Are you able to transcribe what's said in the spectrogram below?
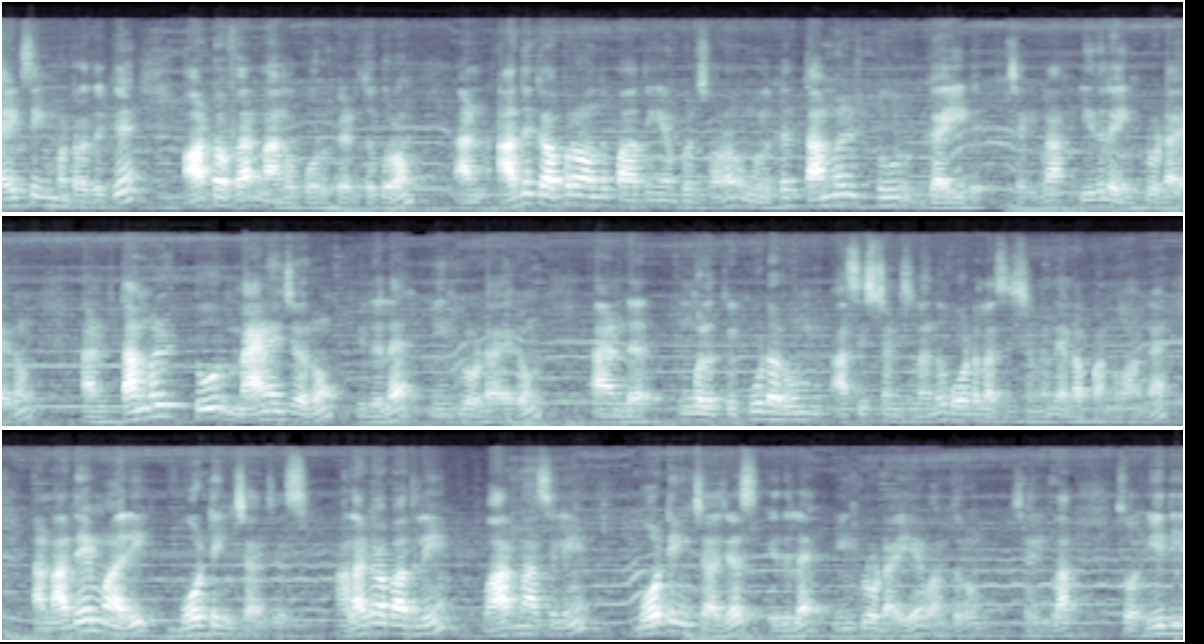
சைட் சீங் பண்ணுறதுக்கு ஆட்டோ ஃபேர் நாங்கள் பொறுப்பு எடுத்துக்கிறோம். அண்ட் அதுக்கப்புறம் வந்து பார்த்தீங்க அப்படின்னு சொன்னால் உங்களுக்கு தமிழ் டூர் கைடு சரிங்களா? இதில் இன்க்ளூட் ஆயிரும். அண்ட் தமிழ் டூர் மேனேஜரும் இதில் இன்க்ளூட் ஆயிரும். அண்டு உங்களுக்கு கூட ரூம் அசிஸ்டன்ஸ்லேருந்து ஹோட்டல் அசிஸ்டன்ட்லேருந்து எல்லாம் பண்ணுவாங்க. அண்ட் அதே மாதிரி போட்டிங் சார்ஜஸ் அலகாபாத்லேயும் வாரணாசிலையும் போட்டிங் சார்ஜஸ் இதில் இன்க்ளூட் ஆகியே வந்துடும் சரிங்களா? ஸோ இது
